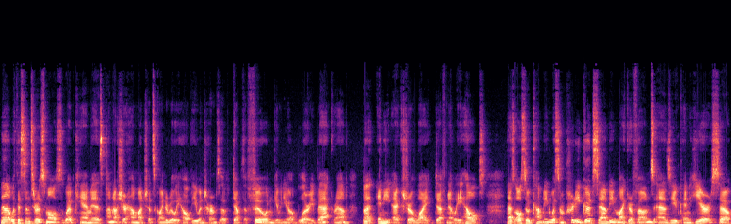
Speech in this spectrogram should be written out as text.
Now, with the sensor as small as the webcam is, I'm not sure how much that's going to really help you in terms of depth of field and giving you a blurry background, but any extra light definitely helps. That's also accompanied with some pretty good sounding microphones as you can hear, so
